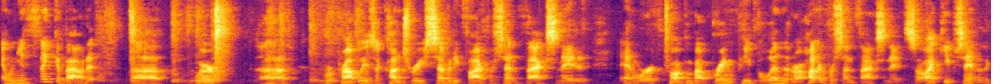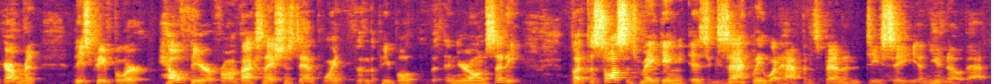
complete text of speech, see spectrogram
And when you think about it, we're uh, we're probably as a country 75% vaccinated and we're talking about bringing people in that are 100% vaccinated. So I keep saying to the government, these people are healthier from a vaccination standpoint than the people in your own city. But the sausage making is exactly what happens, Ben, in DC, and you know that.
